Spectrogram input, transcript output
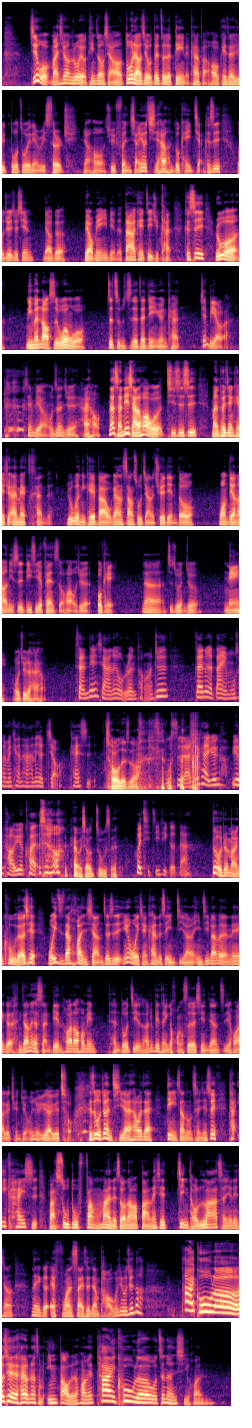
其实我蛮希望，如果有听众想要多了解我对这个电影的看法的话，我可以再去多做一点 research，然后去分享，因为其实还有很多可以讲。可是我觉得就先聊个表面一点的，大家可以自己去看。可是如果你们老是问我这值不值得在电影院看，先不要了。先不要，我真的觉得还好。那闪电侠的话，我其实是蛮推荐可以去 IMAX 看的。如果你可以把我刚刚上述讲的缺点都忘掉，然后你是 DC 的 fans 的话，我觉得 OK。那蜘蛛人就呢，我觉得还好。闪电侠那个我认同啊，就是在那个大荧幕上面看他，他那个脚开始抽的时候，不是啊，就开始越越跑越快的时候，还有笑猪声，会起鸡皮疙瘩。对，我觉得蛮酷的，而且我一直在幻想，就是因为我以前看的是影集版本，影集版本的那个，你知道那个闪电画到后面很多季的时候，它就变成一个黄色的线，这样直接画一个圈圈，我就觉得越来越丑。可是我就很期待它会在电影上怎么呈现，所以它一开始把速度放慢的时候，然后把那些镜头拉成有点像那个 F1 赛车这样跑过去，我觉得太酷了，而且还有那什么音爆的那画面太酷了，我真的很喜欢。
